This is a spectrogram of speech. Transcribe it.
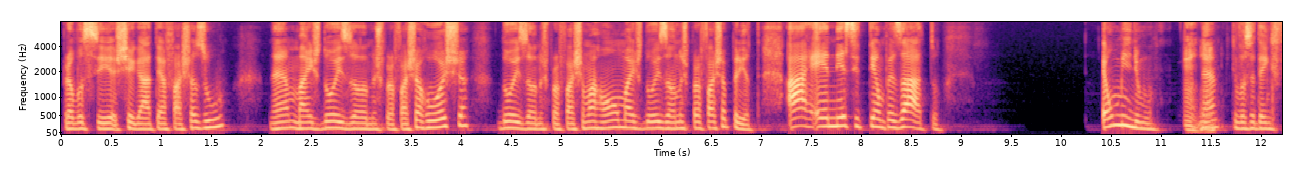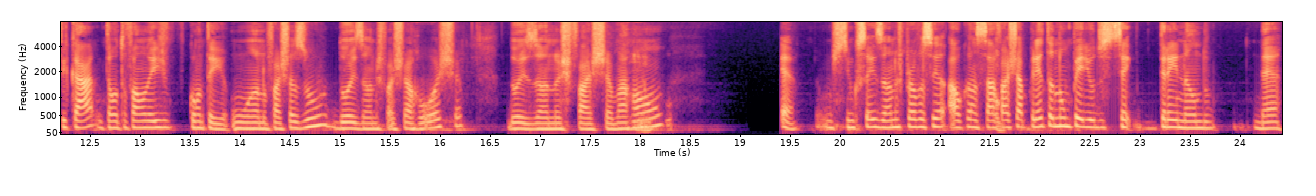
para você chegar até a faixa azul. Né? Mais dois anos para faixa roxa, dois anos para faixa marrom, mais dois anos para faixa preta. Ah, é nesse tempo exato? É o mínimo, Uhum. né? Que você tem que ficar. Então, eu tô falando aí de, contei, um ano faixa azul, dois anos faixa roxa, dois anos faixa marrom. É, uns cinco, seis anos para você alcançar a faixa preta num período treinando, né?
